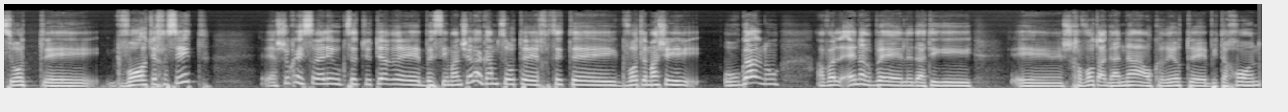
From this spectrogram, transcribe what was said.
תשואות uh, גבוהות יחסית. השוק הישראלי הוא קצת יותר uh, בסימן שאלה, גם תשואות יחסית גבוהות למה שהורגלנו, אבל אין הרבה, לדעתי, שכבות הגנה או כריות ביטחון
